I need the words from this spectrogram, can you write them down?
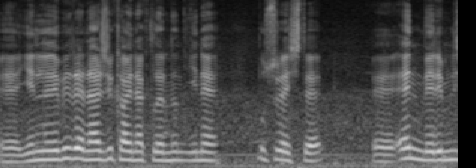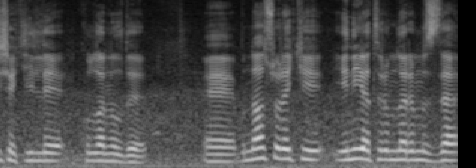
e, yenilenebilir enerji kaynaklarının yine bu süreçte e, en verimli şekilde kullanıldığı, e, bundan sonraki yeni yatırımlarımızda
